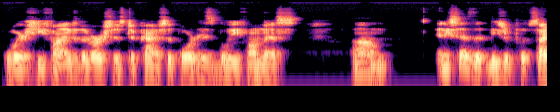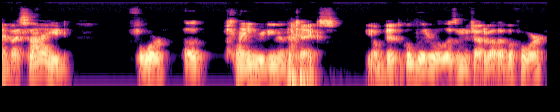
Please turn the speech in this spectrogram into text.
where he finds the verses to kind of support his belief on this. Um, and he says that these are put side by side for a plain reading of the text, you know, biblical literalism. We talked about that before.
